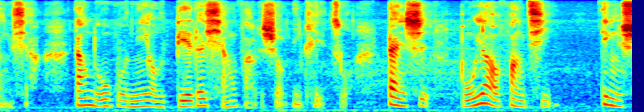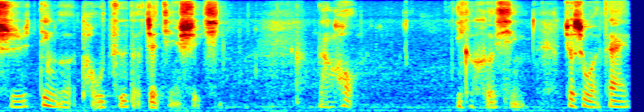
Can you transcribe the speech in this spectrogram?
当下。当如果你有别的想法的时候，你可以做，但是不要放弃定时定额投资的这件事情。然后一个核心就是我在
